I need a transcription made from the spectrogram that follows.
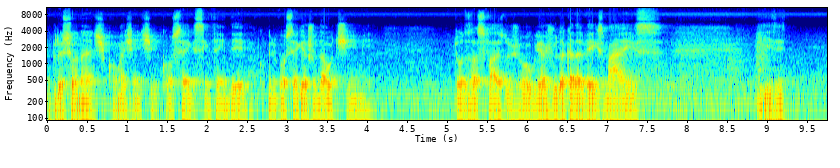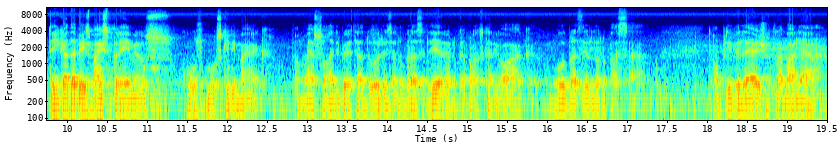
impressionante como a gente consegue se entender, como ele consegue ajudar o time em todas as fases do jogo e ajuda cada vez mais e tem cada vez mais prêmios com os gols que ele marca. Então não é só na Libertadores, é no Brasileiro, é no Campeonato Carioca, no Brasileiro do ano passado. Então é um privilégio trabalhar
